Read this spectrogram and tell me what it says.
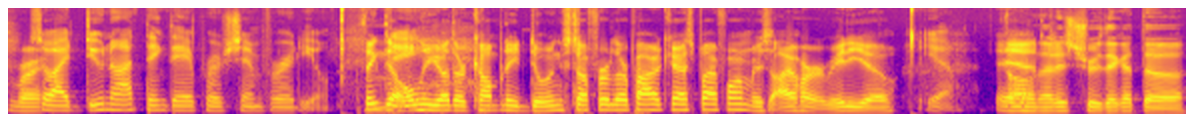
Right. So I do not think they approached him for a deal. I think the only other company doing stuff for their podcast platform is iHeartRadio. Yeah. And oh, that is true. They got the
